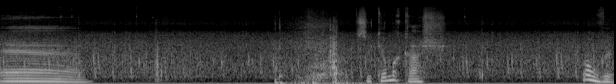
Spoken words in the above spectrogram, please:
É... Isso aqui é uma caixa. Vamos ver.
